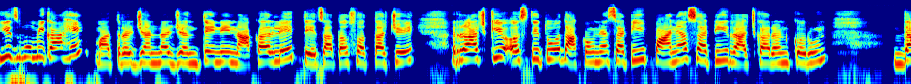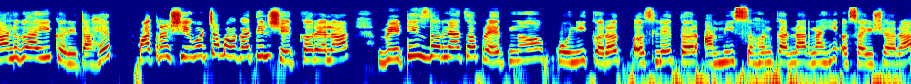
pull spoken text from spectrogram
हीच भूमिका आहे. मात्र ज्यांना जनतेने नाकारले तेच आता स्वतःचे राजकीय अस्तित्व दाखवण्यासाठी पाण्यासाठी राजकारण करून दांडगाई करीत आहेत. मात्र शेवटच्या भागातील शेतकऱ्याला वेठीस धरण्याचा प्रयत्न कोणी करत असले तर आम्ही सहन करणार नाही असा इशारा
